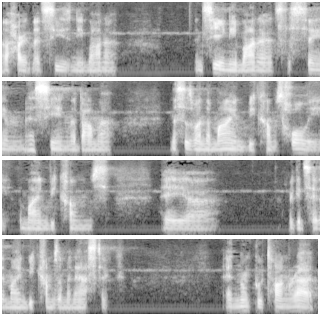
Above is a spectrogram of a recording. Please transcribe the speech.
a heart that sees Nibbana. And seeing Nibbana, it's the same as seeing the Dhamma. This is when the mind becomes holy. The mind becomes a, uh, we could say the mind becomes a monastic. And Luang Pu Thong Rat,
